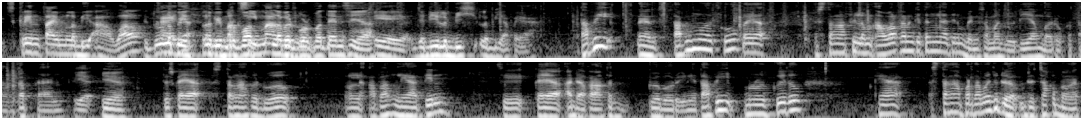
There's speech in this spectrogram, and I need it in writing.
screen time lebih awal Itu lebih lebih berpot- maksimal lebih gitu. berpotensi ya. Iya, iya, jadi lebih lebih apa ya? Tapi nah, tapi menurutku kayak setengah film awal kan kita ngeliatin Ben sama Jody yang baru ketangkap kan. Iya. Iya. Terus kayak setengah kedua ngel- apa ngeliatin si kayak ada karakter dua baru ini. Tapi menurutku itu kayak setengah pertama itu udah udah cakep banget.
